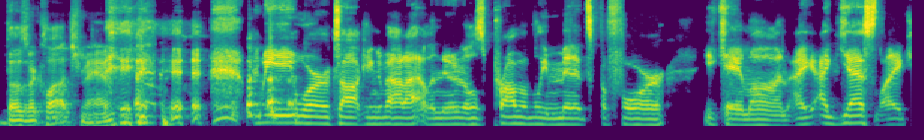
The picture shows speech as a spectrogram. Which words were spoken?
"Those are clutch, man." we were talking about island noodles probably minutes before you came on. I, I guess like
